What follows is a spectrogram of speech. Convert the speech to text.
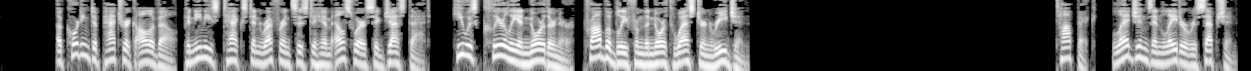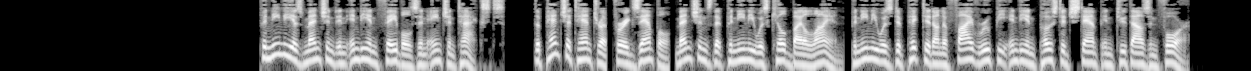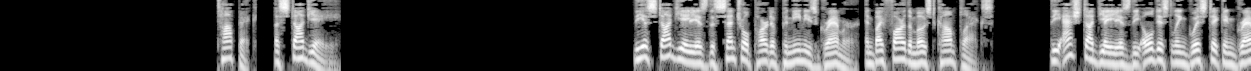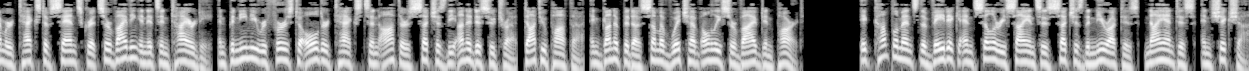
According to Patrick Olivelle, Panini's text and references to him elsewhere suggest that, "...he was clearly a northerner, probably from the northwestern region." Legends and later reception Panini is mentioned in Indian fables and ancient texts. The Panchatantra, for example, mentions that Panini was killed by a lion. Panini was depicted on a 5 rupee Indian postage stamp in 2004. Topic: Astadhyayi. The Astadhyayi is the central part of Panini's grammar, and by far the most complex. The Ashtadhyayi is the oldest linguistic and grammar text of Sanskrit surviving in its entirety, and Panini refers to older texts and authors such as the Unnadisutra, Dhatupatha, and Gunapata some of which have only survived in part. It complements the Vedic ancillary sciences such as the Niruktas, Nyantis, and Shiksha.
